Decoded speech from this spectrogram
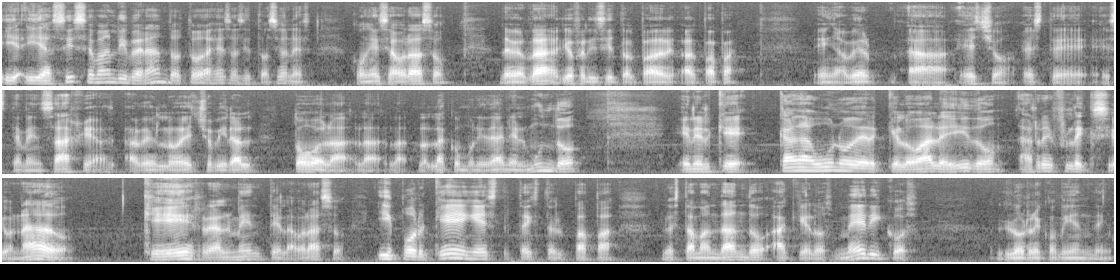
Y, así se van liberando todas esas situaciones con ese abrazo. De verdad, yo felicito al Padre, al Papa, en haber ah, hecho este, este mensaje, haberlo hecho viral toda la, la, comunidad en el mundo, en el que cada uno del que lo ha leído ha reflexionado qué es realmente el abrazo y por qué en este texto el Papa lo está mandando a que los médicos lo recomienden.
